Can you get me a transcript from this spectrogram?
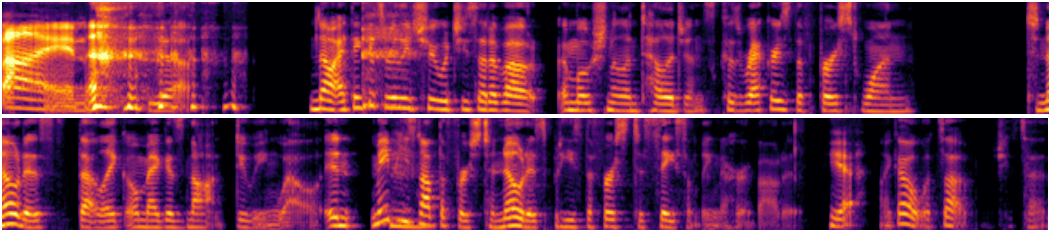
Fine. Yeah. No, I think it's really true what you said about emotional intelligence because Wrecker's the first one to notice that like Omega's not doing well. And maybe he's Mhm. not the first to notice, but he's the first to say something to her about it. yeah. Like, oh, what's up? She says,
